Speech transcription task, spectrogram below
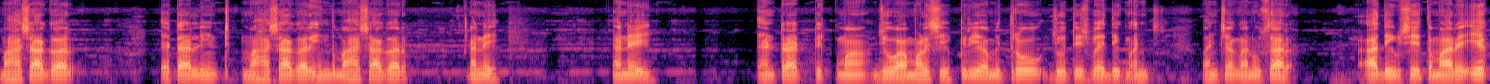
મહાસાગર એટલાન્ટિક મહાસાગર હિન્દ મહાસાગર અને અને એન્ટાર્કટિકમાં જોવા મળશે. પ્રિય મિત્રો, જ્યોતિષ વૈદિક પંચાંગ અનુસાર આ દિવસે તમારે એક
